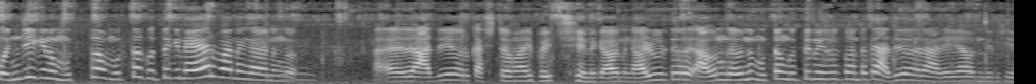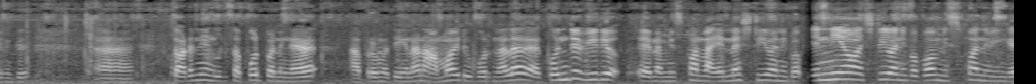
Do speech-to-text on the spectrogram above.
கொஞ்சிக்கணும் முத்தம் முத்த குத்துக்கினே இருப்பானுங்க அவனுங்க. அது அதுவே ஒரு கஷ்டமாயி போயிடுச்சு எனக்கு. அவனுங்க அழுகுறது அவங்க வந்து முத்தம் குத்துன்னு இது பண்ணுறது அதுவே ஒரு அழையாக வந்துடுச்சு எனக்கு. தொடர்ந்து எங்களுக்கு சப்போர்ட் பண்ணுங்கள் அப்புறம் பார்த்தீங்கன்னா நான் அம்மா வீட்டுக்கு போகிறதுனால கொஞ்சம் வீடியோ என்னை மிஸ் பண்ணலாம். என்ன ஸ்ரீவாணி பாப்பா என்னையும் ஸ்ரீவாணி பாப்பாவை மிஸ் பண்ணுவீங்க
